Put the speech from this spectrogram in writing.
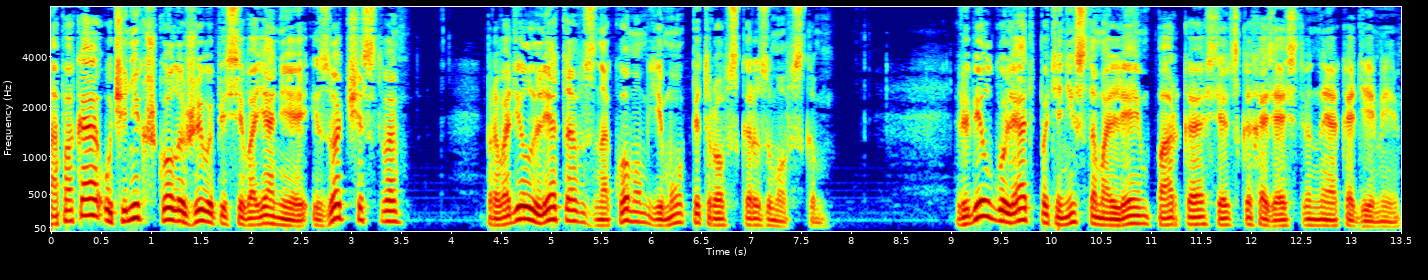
А пока ученик школы живописи, ваяния и зодчества проводил лето в знакомом ему Петровско-Разумовском. Любил гулять по тенистым аллеям парка сельскохозяйственной академии.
